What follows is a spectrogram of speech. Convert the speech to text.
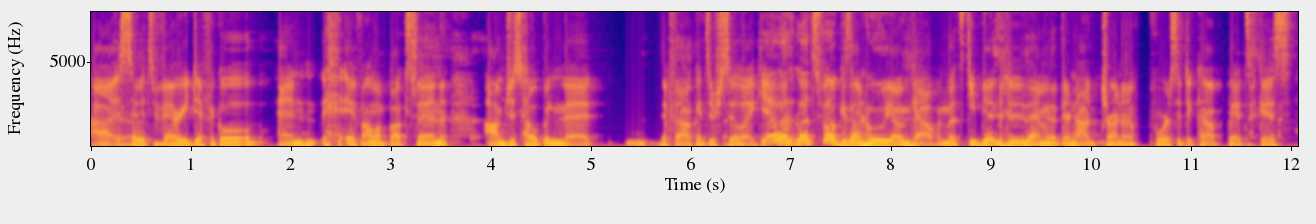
Uh, yeah. So it's very difficult. And if I'm a Bucs fan, I'm just hoping that the Falcons are still like, yeah, let's, let's focus on Julio and Calvin. Let's keep getting to them, and that they're not trying to force it to Kyle Pitts because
